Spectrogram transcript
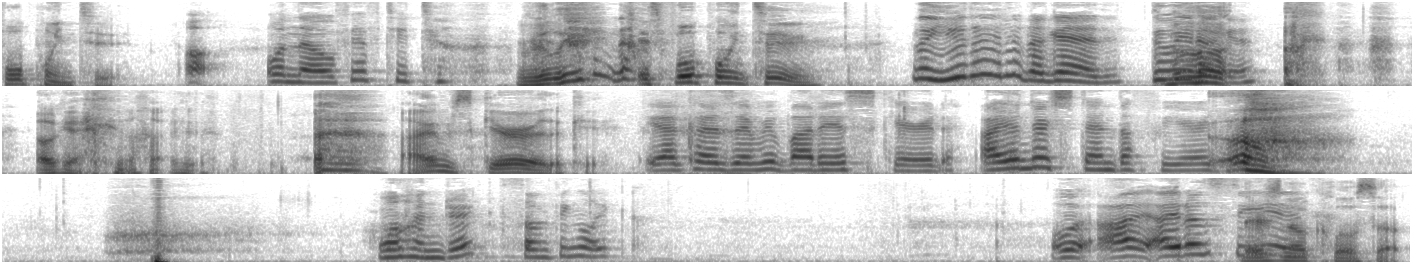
4.2. Oh, oh no, 52. Really? It's 4.2. No, you did it again. Do No. it again. Okay. I'm scared. Okay. Yeah, because everybody is scared. I understand the fear. 100? Something like. Well, I, I don't see There's it. no close up.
